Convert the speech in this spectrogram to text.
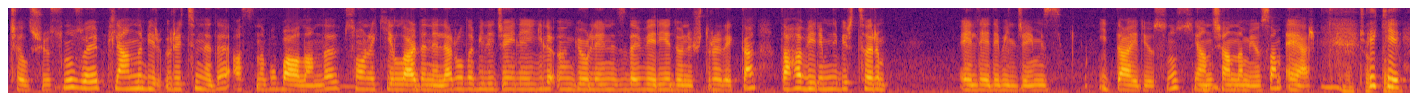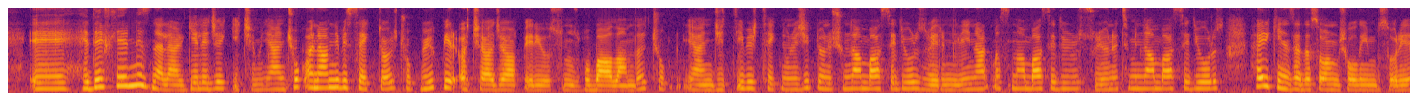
çalışıyorsunuz ve planlı bir üretimle de aslında bu bağlamda sonraki yıllarda neler olabileceğiyle ilgili öngörülerinizi de veriye dönüştürerekten daha verimli bir tarım elde edebileceğimiz iddia ediyorsunuz. Yanlış anlamıyorsam eğer. Çok Peki e, hedefleriniz neler gelecek için? Yani çok önemli bir sektör, çok büyük bir açığa cevap veriyorsunuz bu bağlamda. Çok yani ciddi bir teknolojik dönüşümden bahsediyoruz, verimliliğin artmasından bahsediyoruz, su yönetiminden bahsediyoruz. Her ikinize de sormuş olayım bu soruyu.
